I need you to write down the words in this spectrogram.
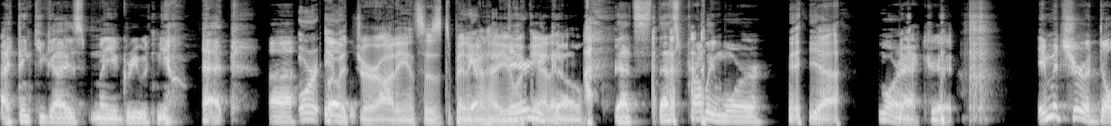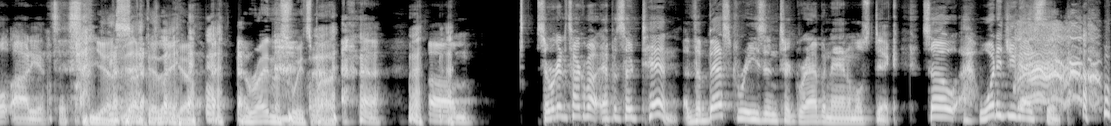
I think you guys may agree with me on that. Uh, Or Well, immature audiences, depending on how you there look you at go. That's that's probably more yeah. more accurate. Immature adult audiences. Yes. Okay. There you go. Right in the sweet spot. um, so we're going to talk about episode ten, the best reason to grab an animal's dick. So, what did you guys think?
